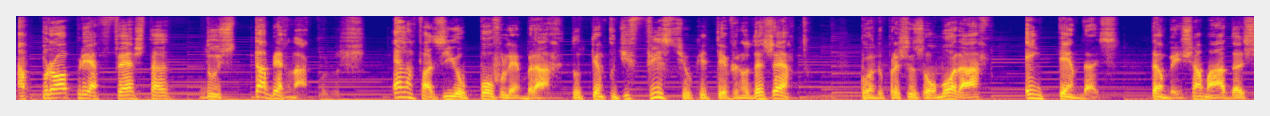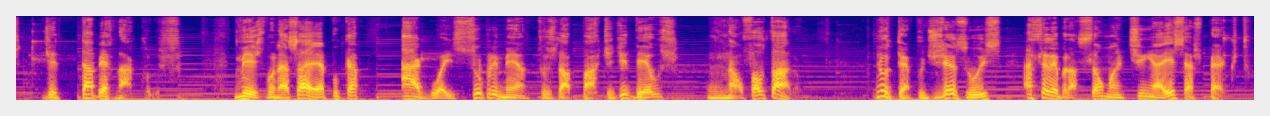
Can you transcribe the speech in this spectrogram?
a própria festa dos tabernáculos. Ela fazia o povo lembrar do tempo difícil que teve no deserto, quando precisou morar em tendas, também chamadas de tabernáculos. Mesmo nessa época, água e suprimentos da parte de Deus não faltaram. No tempo de Jesus, a celebração mantinha esse aspecto.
